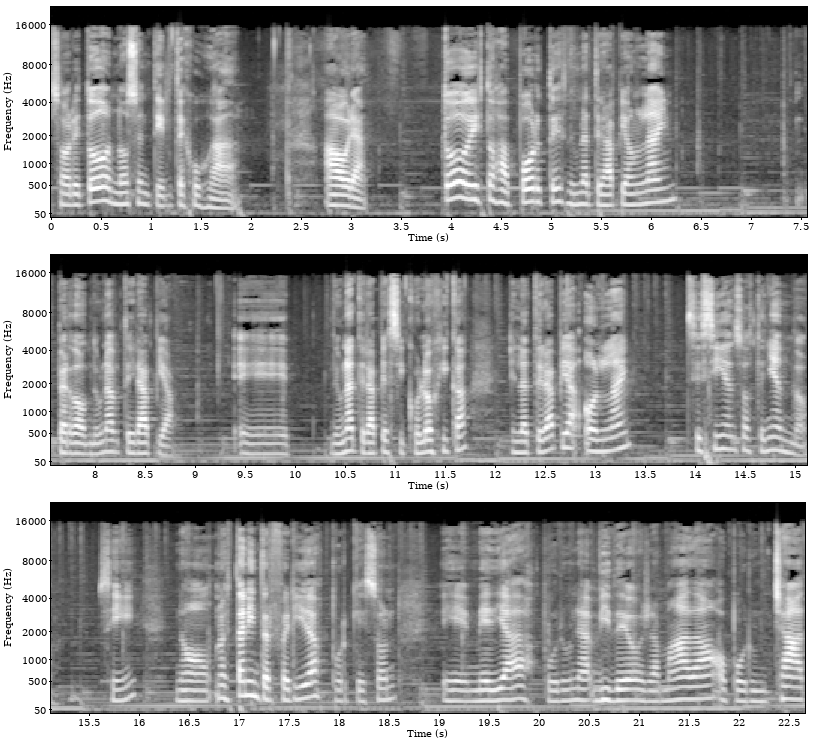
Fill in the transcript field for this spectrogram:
sobre todo no sentirte juzgada. Ahora, todos estos aportes de una terapia online, perdón, de una terapia, eh, de una terapia psicológica, en la terapia online se siguen sosteniendo, ¿sí? No, no están interferidas porque son eh, mediadas por una videollamada o por un chat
